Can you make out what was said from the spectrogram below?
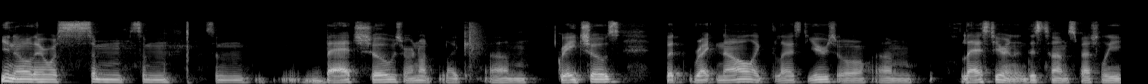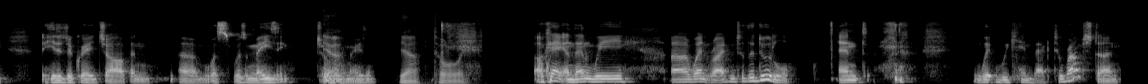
You know, there was some some some bad shows or not like um, great shows, but right now, like the last years or um, last year and this time especially, he did a great job and uh, was was amazing, totally Yeah. amazing. yeah totally Okay, and then we uh, went right into the doodle, and we, we came back to Rammstein.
